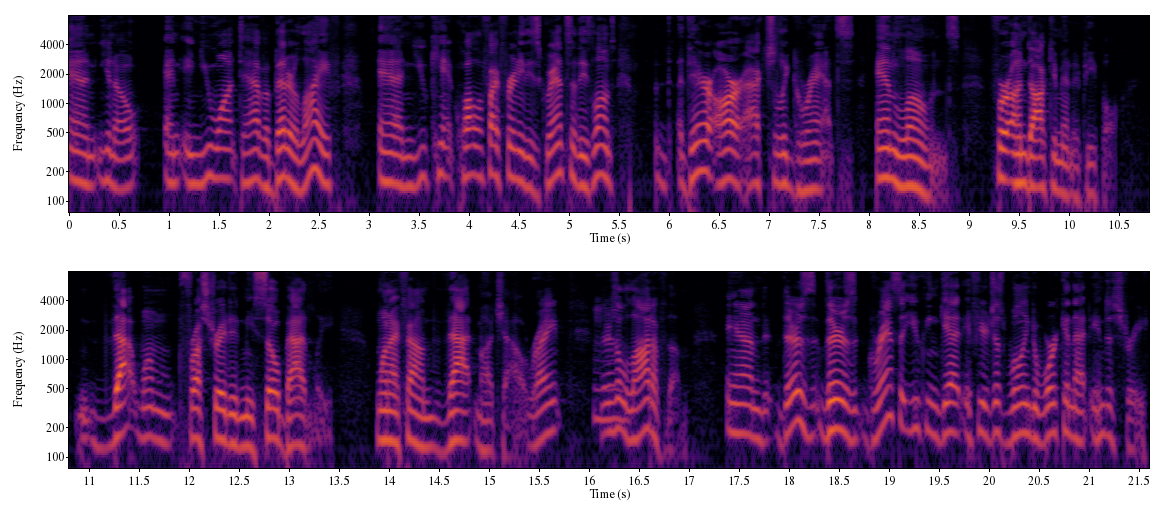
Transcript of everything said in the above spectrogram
and you know and and you want to have a better life and you can't qualify for any of these grants or these loans there are actually grants and loans for undocumented people. That one frustrated me so badly when I found that much out, right? There's a mm-hmm. lot of them. And there's there's grants that you can get if you're just willing to work in that industry.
